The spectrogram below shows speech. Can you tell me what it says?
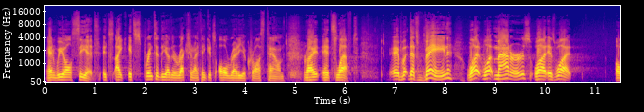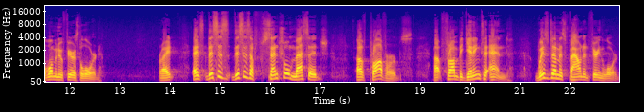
And we all see it. It's like it's sprinted the other direction. I think it's already across town, right? It's left. Eh, but that's vain. What, what matters, what is what? A woman who fears the Lord, right? As this, is, this is a central message of Proverbs uh, from beginning to end. Wisdom is found in fearing the Lord.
